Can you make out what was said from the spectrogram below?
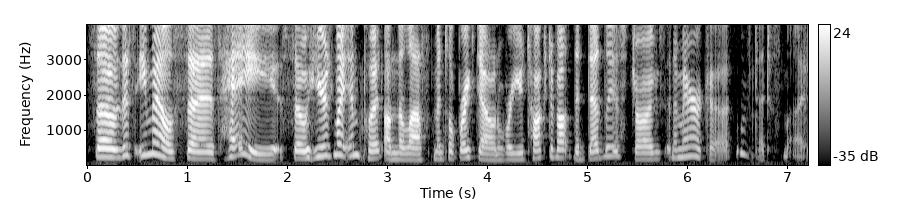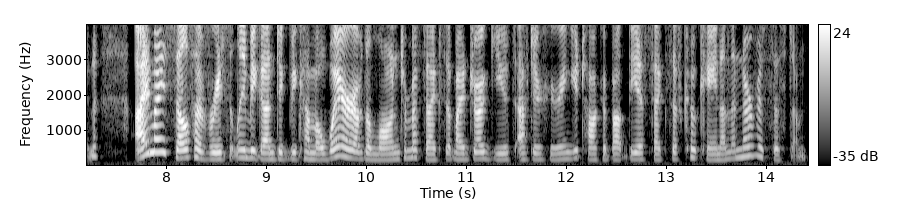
so, this email says Hey, so here's my input on the last mental breakdown where you talked about the deadliest drugs in America. Ooh, that was mine. I myself have recently begun to become aware of the long term effects of my drug use after hearing you talk about the effects of cocaine on the nervous system.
